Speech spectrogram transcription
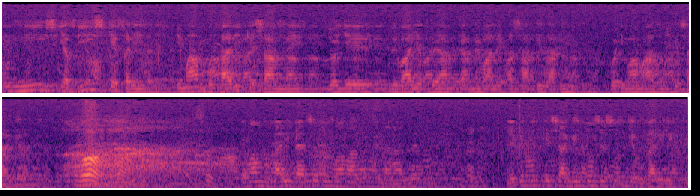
انیس یا بیس کے قریب امام بخاری کے سامنے جو یہ روایت بیان کرنے والے اساتذہ ہیں وہ امام اعظم کے شاگرد امام بخاری ویسے تو امام اعظم کے ناراض رہتے لیکن ان کے شاگردوں سے سن کے بخاری لکھتے ہیں۔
